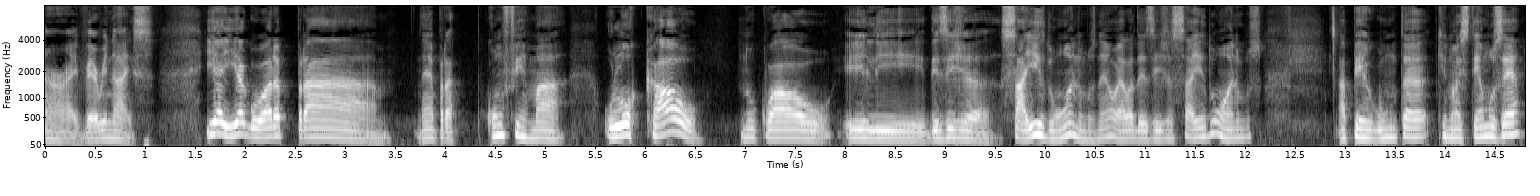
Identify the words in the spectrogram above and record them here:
Alright, very nice. E aí agora para né, para confirmar o local no qual ele deseja sair do ônibus, né, ou ela deseja sair do ônibus, a pergunta que nós temos é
